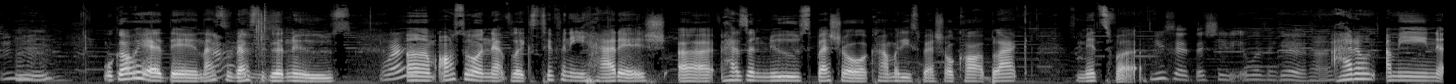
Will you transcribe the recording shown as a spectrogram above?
hmm Well, go ahead then. That's that's the good news. Right? Um, also on Netflix, Tiffany Haddish uh, has a new special, a comedy special called Black Mitzvah. you said that she it wasn't good, huh? I don't. I mean,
